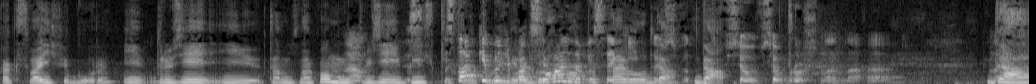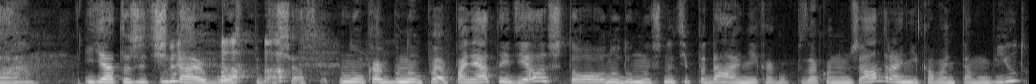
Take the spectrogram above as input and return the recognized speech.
как свои фигуры. И друзей, и там знакомых, Да. друзей, и близких. Ставки были максимально Грома высоки, поставил, то да, есть вот да. все, все брошено на... Да. Я тоже читаю, господи, сейчас. Ну, как бы, ну, понятное дело, что, ну, думаешь, ну, типа, да, они как бы по законам жанра, они кого-нибудь там убьют,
